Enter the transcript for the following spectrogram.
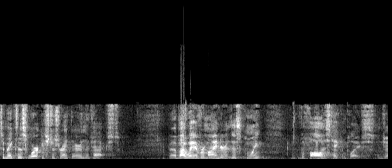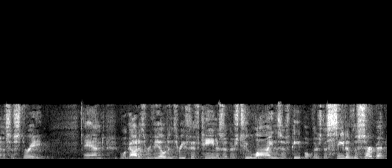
to make this work. It's just right there in the text. Uh, by way of reminder, at this point, the fall has taken place in Genesis 3. And what God has revealed in 3:15 is that there's two lines of people. There's the seed of the serpent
